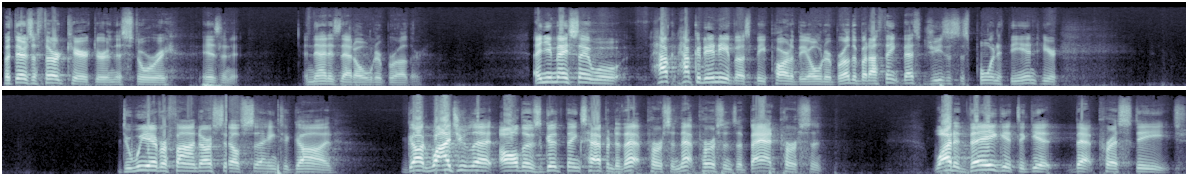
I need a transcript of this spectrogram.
But there's a third character in this story, isn't it? And that is that older brother. And you may say, well, how, how could any of us be part of the older brother? But I think that's Jesus' point at the end here. Do we ever find ourselves saying to God, God, why'd you let all those good things happen to that person? That person's a bad person. Why did they get to get that prestige?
